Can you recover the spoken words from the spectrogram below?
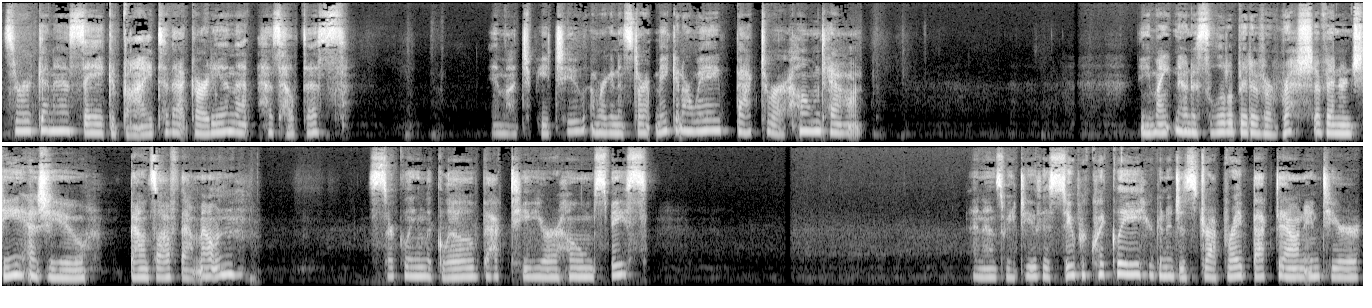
So we're going to say goodbye to that guardian that has helped us in Machu Picchu, and we're going to start making our way back to our hometown. You might notice a little bit of a rush of energy as you bounce off that mountain, circling the globe back to your home space. And as we do this super quickly, you're going to just drop right back down into your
